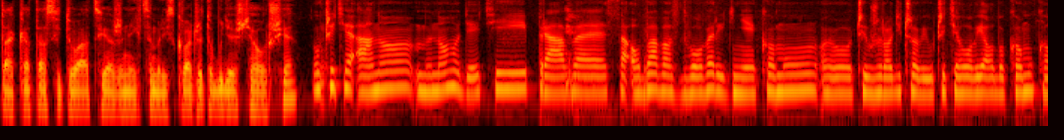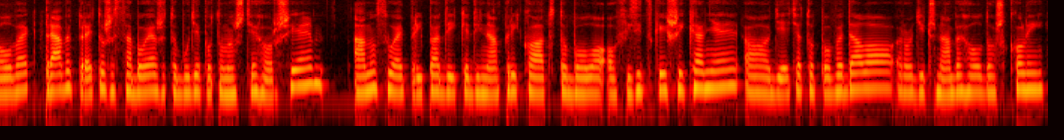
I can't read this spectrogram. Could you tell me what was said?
taká tá situácia, že nechcem riskovať, že to bude ešte horšie? Určite áno. Mnoho detí práve sa obáva zdôveriť niekomu, či už rodičovi, učiteľovi alebo komukoľvek, práve preto, že sa boja, že to bude potom ešte horšie. Áno, sú aj prípady, kedy napríklad to bolo o fyzickej šikane, dieťa to povedalo, rodič nabehol do školy,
